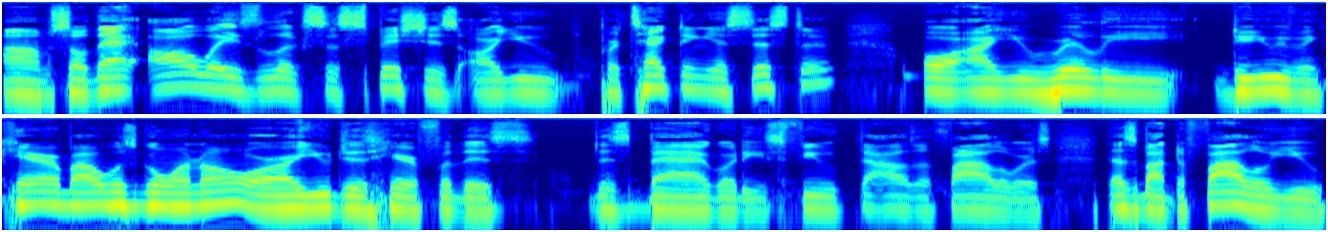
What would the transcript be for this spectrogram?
Um, so that always looks suspicious. Are you protecting your sister, or are you really? Do you even care about what's going on, or are you just here for this this bag or these few thousand followers that's about to follow you,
